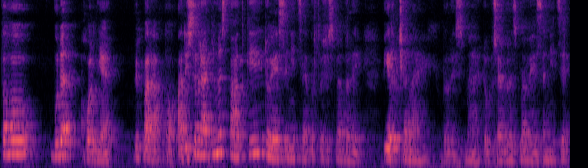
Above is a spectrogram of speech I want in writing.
toho bude hodně, vypadá to. A když se vrátíme zpátky do Jesenice, protože jsme byli v Jirčanech, byli jsme, dobře, byli jsme v Jesenici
